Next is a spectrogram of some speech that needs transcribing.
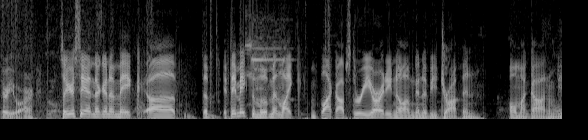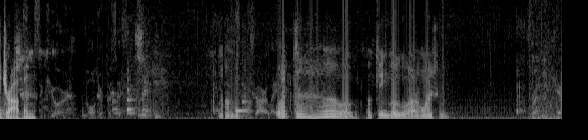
There you are. So you're saying they're gonna make, uh... The, if they make the movement like Black Ops 3, you already know I'm gonna be dropping. Oh my god, I'm gonna be dropping. Hold your. Um, what the hell? Fucking Google, I don't want you. Friendly care.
